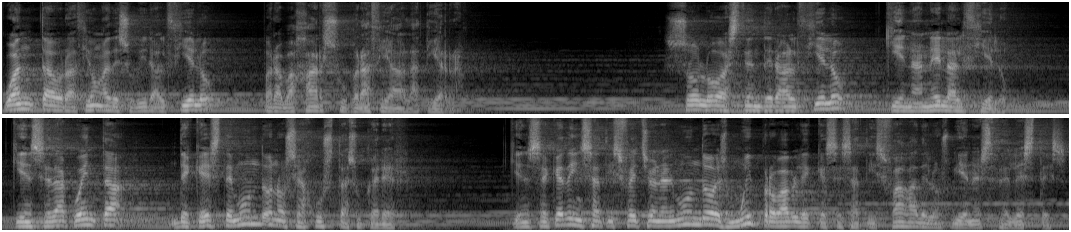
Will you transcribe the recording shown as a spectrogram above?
¿Cuánta oración ha de subir al cielo para bajar su gracia a la tierra? Solo ascenderá al cielo quien anhela el cielo, quien se da cuenta de que este mundo no se ajusta a su querer. Quien se quede insatisfecho en el mundo es muy probable que se satisfaga de los bienes celestes.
